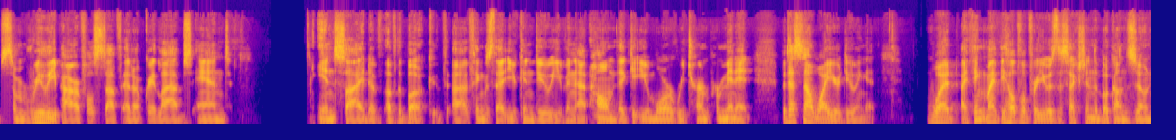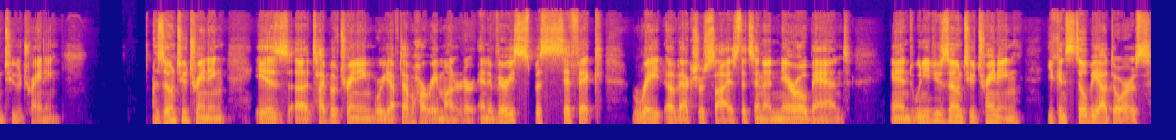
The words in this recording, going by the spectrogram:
some really powerful stuff at upgrade labs and inside of, of the book uh, things that you can do even at home that get you more return per minute but that's not why you're doing it. What i think might be helpful for you is the section in the book on zone 2 training Zone two training is a type of training where you have to have a heart rate monitor and a very specific rate of exercise that's in a narrow band. And when you do zone two training, you can still be outdoors.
